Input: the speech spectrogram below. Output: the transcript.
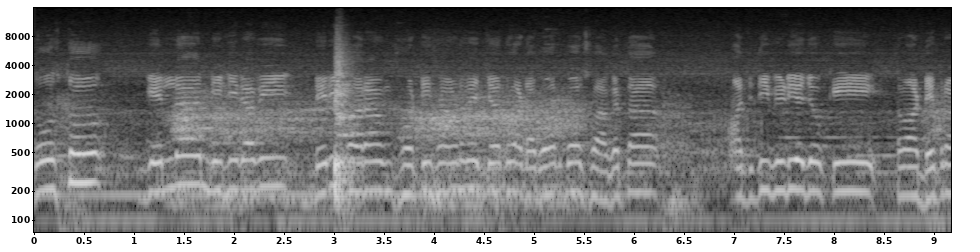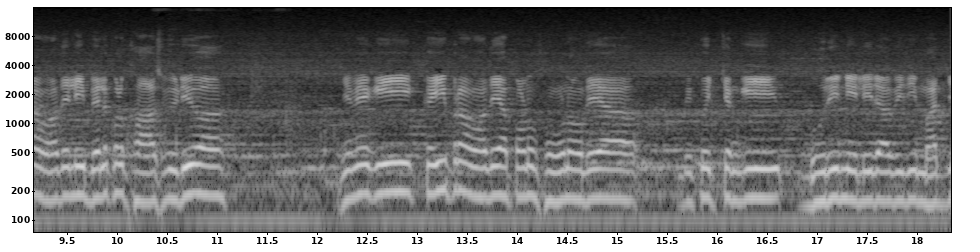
ਦੋਸਤੋ, ਗਿੱਲ ਨੀਲੀ ਰਵੀ, ਡੇਰੀ ਫਾਰਮ 47 ਵਿੱਚ ਤੁਹਾਡਾ ਬਹੁਤ-ਬਹੁਤ ਸਵਾਗਤ ਆ। ਅੱਜ ਦੀ ਵੀਡੀਓ ਜੋ ਕਿ ਤੁਹਾਡੇ ਭਰਾਵਾਂ ਦੇ ਲਈ ਬਿਲਕੁਲ ਖਾਸ ਵੀਡੀਓ ਆ। ਜਿਵੇਂ ਕਿ ਕਈ ਭਰਾਵਾਂ ਦੇ ਆਪਾਂ ਨੂੰ ਫੋਨ ਆਉਂਦੇ ਆ ਵੀ ਕੋਈ ਚੰਗੀ ਬੂਰੀ ਨੀਲੀ ਰਾਵੀ ਦੀ ਮੱਝ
